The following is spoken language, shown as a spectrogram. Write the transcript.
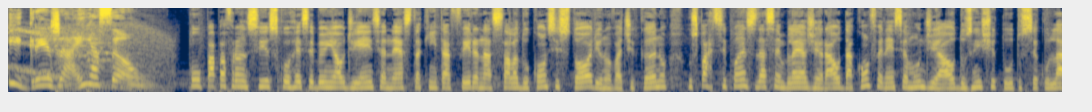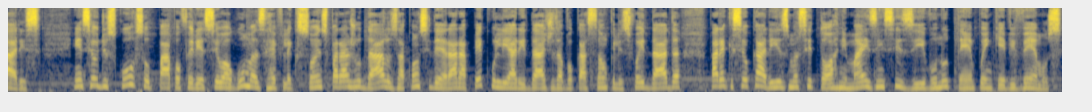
Igreja em Ação. O Papa Francisco recebeu em audiência nesta quinta-feira na sala do Consistório no Vaticano os participantes da Assembleia Geral da Conferência Mundial dos Institutos Seculares. Em seu discurso, o Papa ofereceu algumas reflexões para ajudá-los a considerar a peculiaridade da vocação que lhes foi dada para que seu carisma se torne mais incisivo no tempo em que vivemos.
